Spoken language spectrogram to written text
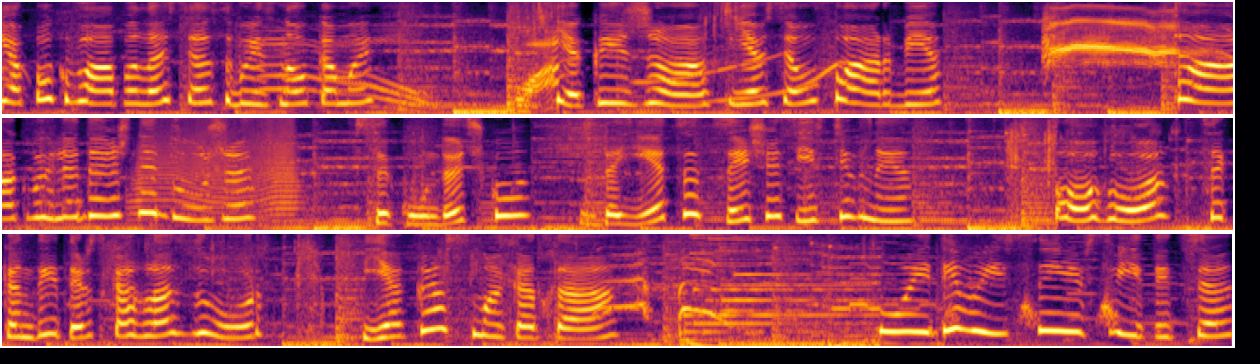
я поквапилася з висновками. Який жах, я вся у фарбі. Так, виглядаєш не дуже. Секундочку, здається, це щось їстівне. Ого, це кондитерська глазур. Яка смакота. Ой, дивись, сиїв світиться.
